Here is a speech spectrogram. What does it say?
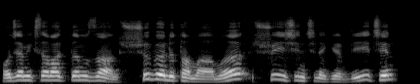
Hocam X'e baktığımız zaman şu bölü tamamı şu işin içine girdiği için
